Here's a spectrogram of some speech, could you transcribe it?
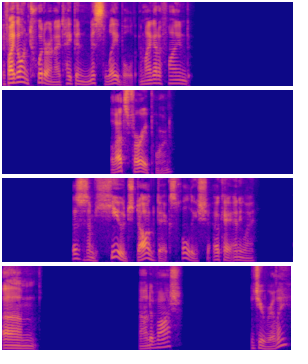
if I go on Twitter and I type in mislabeled, am I gonna find Well, that's furry porn. Those are some huge dog dicks. Holy shit. Okay, anyway. Um Vaush? Did you really?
